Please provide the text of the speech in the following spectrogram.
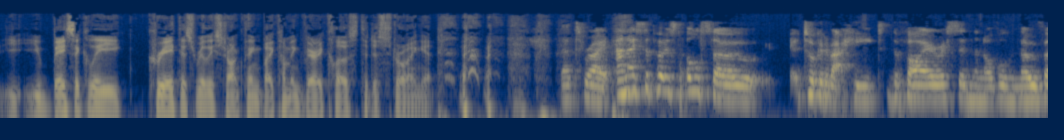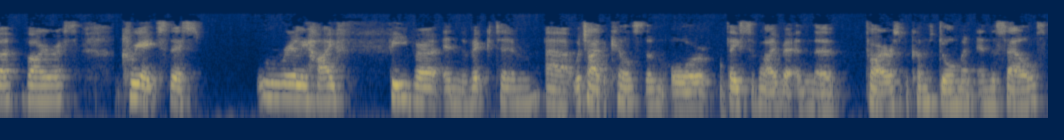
you, you basically create this really strong thing by coming very close to destroying it. that's right, and I suppose also talking about heat, the virus in the novel Nova virus creates this really high fever in the victim, uh, which either kills them or they survive it and the virus becomes dormant in the cells.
